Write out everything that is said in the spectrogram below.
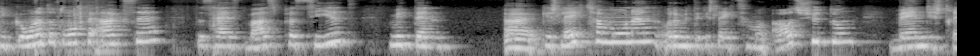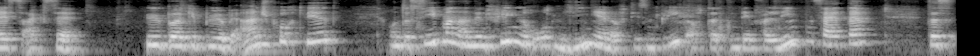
die gonadotrophe Achse, das heißt, was passiert mit den äh, Geschlechtshormonen oder mit der Geschlechtshormonausschüttung, wenn die Stressachse über Gebühr beansprucht wird. Und das sieht man an den vielen roten Linien auf diesem Bild, auf der in dem Fall linken Seite, dass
